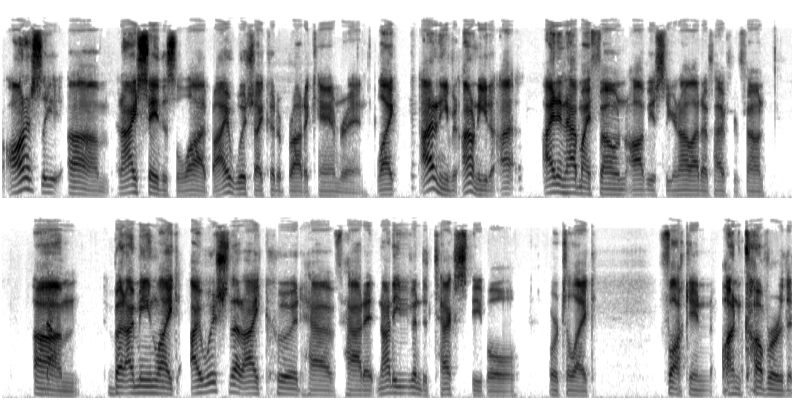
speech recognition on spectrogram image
honestly um and i say this a lot but i wish i could have brought a camera in. Like i don't even i don't need i, I didn't have my phone obviously. You're not allowed to have your phone. Um but i mean like i wish that i could have had it not even to text people or to like fucking uncover the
